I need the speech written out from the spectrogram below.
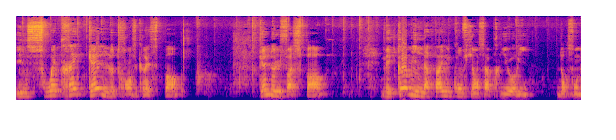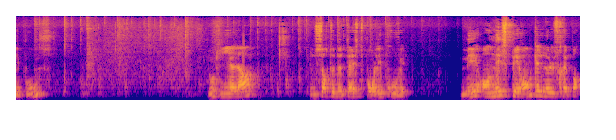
il souhaiterait qu'elle ne transgresse pas, qu'elle ne le fasse pas, mais comme il n'a pas une confiance a priori dans son épouse, donc il y a là une sorte de test pour l'éprouver, mais en espérant qu'elle ne le ferait pas.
